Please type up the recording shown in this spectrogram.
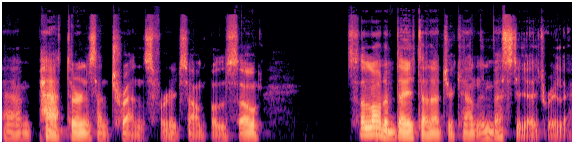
um, patterns and trends, for example. So it's a lot of data that you can investigate, really.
